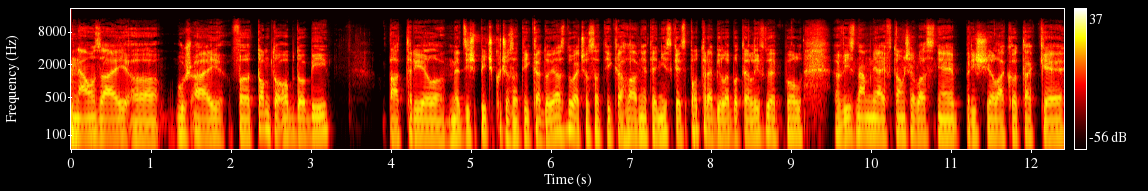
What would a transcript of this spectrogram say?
naozaj uh, už aj v tomto období patril medzi špičku, čo sa týka dojazdu a čo sa týka hlavne tej nízkej spotreby, lebo ten liftback bol významný aj v tom, že vlastne prišiel ako také e,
